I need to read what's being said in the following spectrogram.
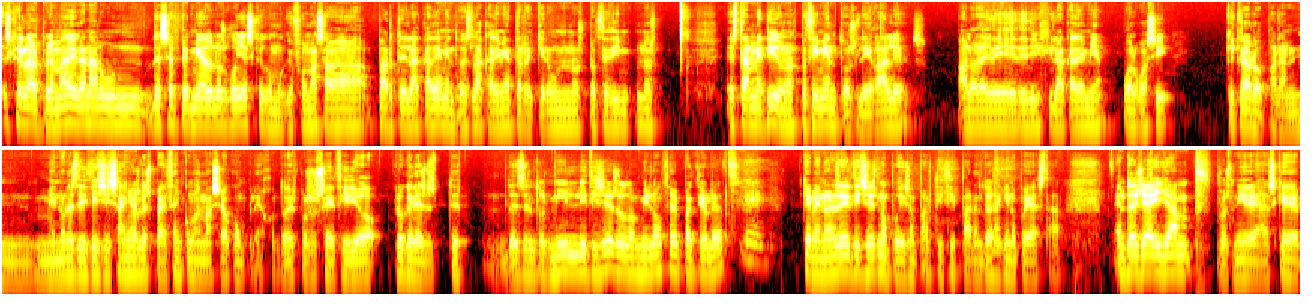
Es que claro, el problema de ganar un. de ser premiado de los Goya es que como que formas a parte de la academia, entonces la academia te requiere unos procedimientos. estar metido en unos procedimientos legales a la hora de, de dirigir la academia o algo así. Que claro, para menores de 16 años les parecen como demasiado complejo. Entonces, por eso se decidió, creo que desde, desde el 2016 o 2011 me pareció leer, Sí. que menores de 16 no pudiesen participar, entonces aquí no podía estar. Entonces ya ahí ya, pues ni idea, es que...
